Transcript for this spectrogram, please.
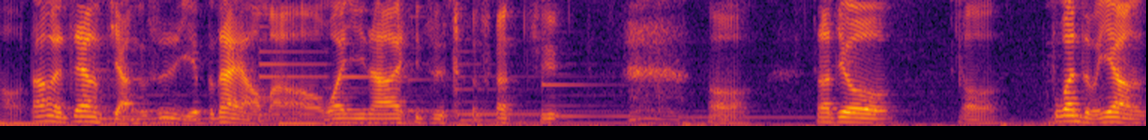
哈。当然这样讲是也不太好嘛，哦，万一它一直 走上去，哦，那就哦，不管怎么样，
